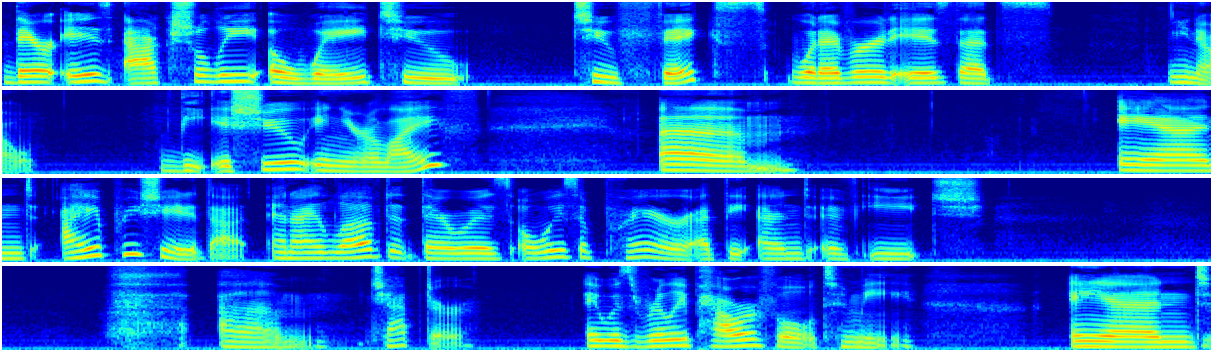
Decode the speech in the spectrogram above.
there is actually a way to to fix whatever it is that's you know the issue in your life um and I appreciated that and I loved that there was always a prayer at the end of each um chapter. It was really powerful to me. And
